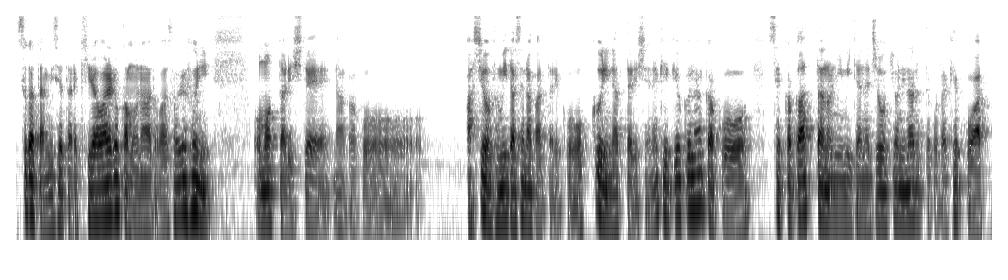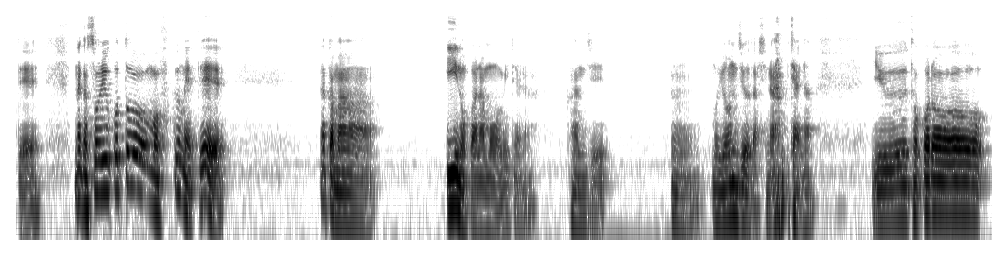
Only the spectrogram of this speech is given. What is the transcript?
姿見せたら嫌われるかもなとかそういうふうに思ったりしてなんかこう足を踏み出せなかったりこう億劫になったりしてね結局なんかこうせっかく会ったのにみたいな状況になるってことは結構あってなんかそういうことも含めてなんかまあいいのかなもうみたいな感じ、うん、もう40だしなみたいな。いうところ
